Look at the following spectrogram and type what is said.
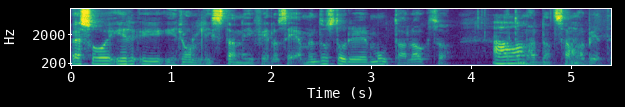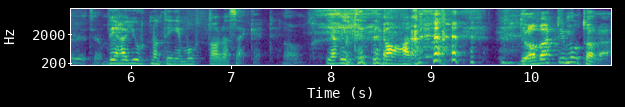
Jag såg i, i, i rolllistan, är fel att säga, men då står det Motala också. Ja. Att de hade något samarbete, vet jag Vi har gjort någonting i Motala säkert. Ja. Jag vet inte vad. Du har varit i Motala?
